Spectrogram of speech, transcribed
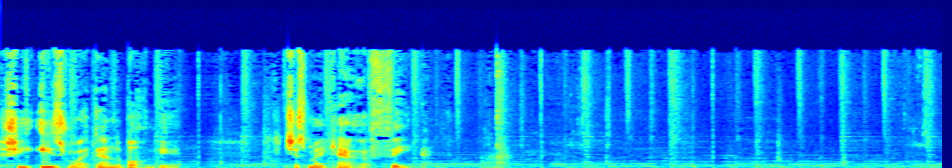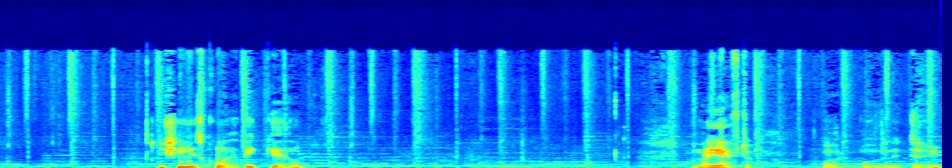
She is right down the bottom here. Just make out her feet. She is quite a big girl. May have to... Right, what I'm going to do...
